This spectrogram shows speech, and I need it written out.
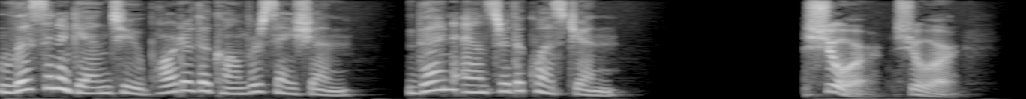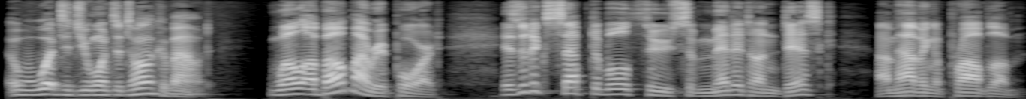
Listen again to part of the conversation. Then answer the question. Sure, sure. What did you want to talk about? Well, about my report, is it acceptable to submit it on disk? I'm having a problem.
